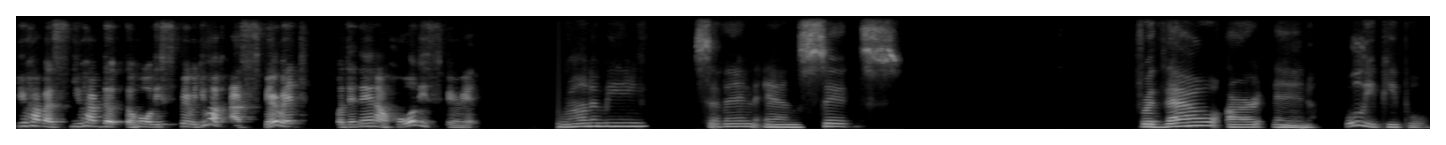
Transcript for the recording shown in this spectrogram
You have a you have the, the Holy Spirit. You have a spirit, but then ain't a Holy Spirit. Deuteronomy 7 and 6. For thou art an holy people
